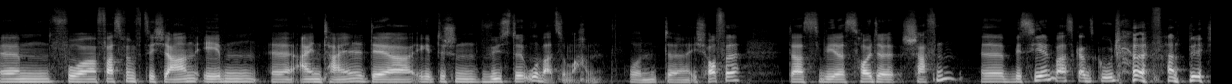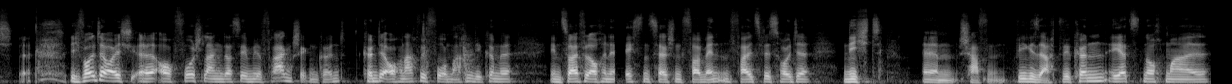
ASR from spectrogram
ähm, vor fast 50 Jahren eben äh, einen Teil der ägyptischen Wüste urbar zu machen. Und äh, ich hoffe, dass wir es heute schaffen. Äh, bis hierhin war es ganz gut, fand ich. Ich wollte euch äh, auch vorschlagen, dass ihr mir Fragen schicken könnt. Könnt ihr auch nach wie vor machen. Die können wir im Zweifel auch in der nächsten Session verwenden, falls wir es heute nicht ähm, schaffen. Wie gesagt, wir können jetzt noch mal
